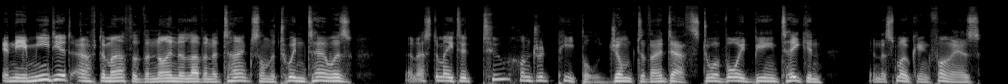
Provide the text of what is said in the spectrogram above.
In the immediate aftermath of the 9 11 attacks on the Twin Towers, an estimated 200 people jumped to their deaths to avoid being taken in the smoking fires.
